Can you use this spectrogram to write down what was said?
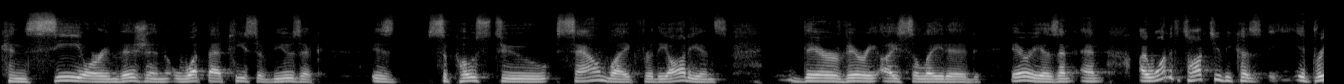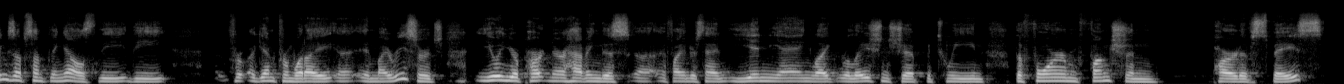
can see or envision what that piece of music is supposed to sound like for the audience, they're very isolated areas. And, and I wanted to talk to you because it brings up something else. The, the, for, again, from what I, uh, in my research, you and your partner having this, uh, if I understand, yin yang like relationship between the form function part of space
